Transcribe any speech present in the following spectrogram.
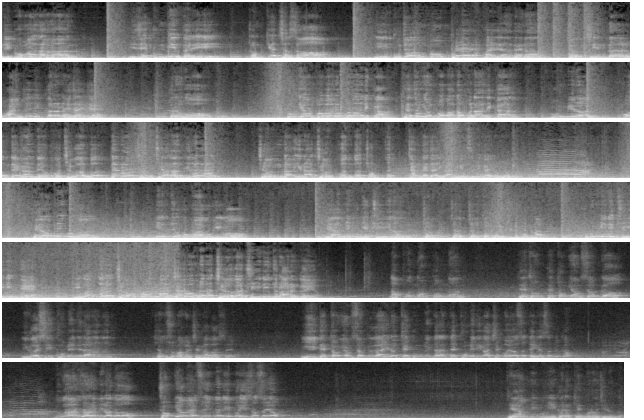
우리 공화당은 이제 국민들이 좀 깨쳐서 이 부정부패 관련되는 정치인들 완전히 끌어내자 이제 그리고 국회의원 뽑아놓고 나니까 대통령 뽑아놓고 나니까 국민은 온데간데 없고 저거 멋대로 정치하는 이러한 정당이나 정권도 좀 끝장내자 이거 아니겠습니까 여러분? 대한민국은 민주공화국이고 대한민국의 주인은 저, 저, 저 들고 있는 편만 국민이 주인인데 이것들은 정권만 잡으면 저가 주인인 줄 아는 거예요. 나쁜 놈 뽑는 대통, 대통령 선거 이것이 코미디라는 현수막을 제가 봤어요. 이 대통령 선거가 이렇게 국민들한테 코미디 같이 보여서 되겠습니까? 누가 한 사람이라도 존경할 수 있는 인물이 있었어요? 대한민국이 그렇게 무너지는 것.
